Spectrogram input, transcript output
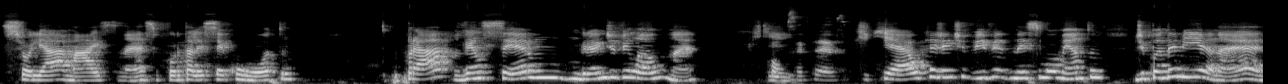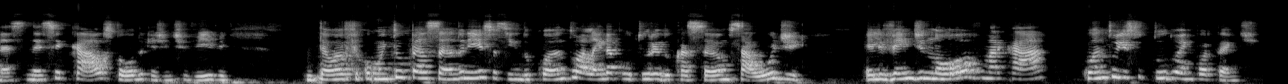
se olhar mais, né, se fortalecer com o outro para vencer um, um, grande vilão, né? Que, com certeza. Que, que, é o que a gente vive nesse momento de pandemia, né? Nesse, nesse caos todo que a gente vive. Então eu fico muito pensando nisso, assim, do quanto além da cultura, educação, saúde, ele vem de novo marcar quanto isso tudo é importante.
